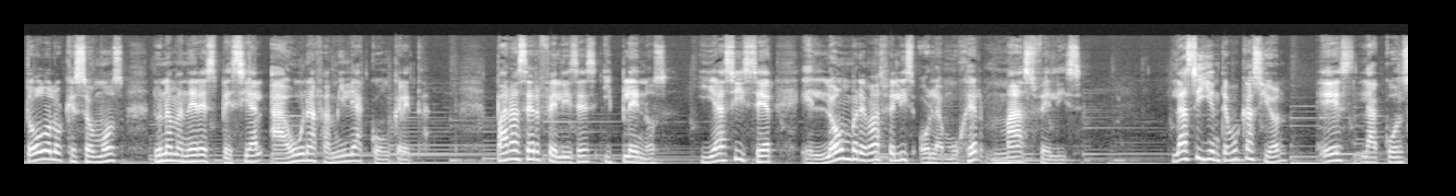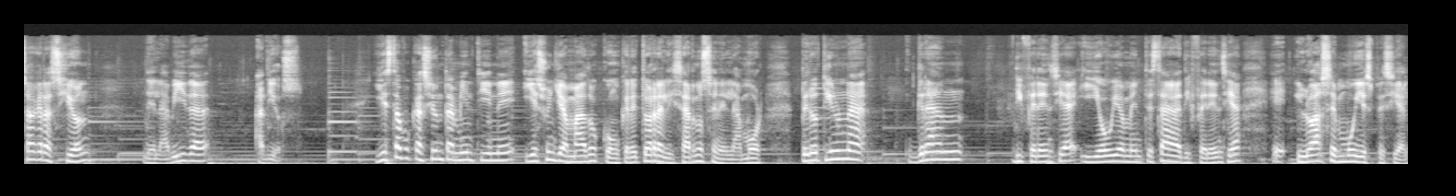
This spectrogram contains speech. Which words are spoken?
todo lo que somos de una manera especial a una familia concreta, para ser felices y plenos y así ser el hombre más feliz o la mujer más feliz. La siguiente vocación es la consagración de la vida a Dios. Y esta vocación también tiene y es un llamado concreto a realizarnos en el amor, pero tiene una gran diferencia y obviamente esta diferencia eh, lo hace muy especial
